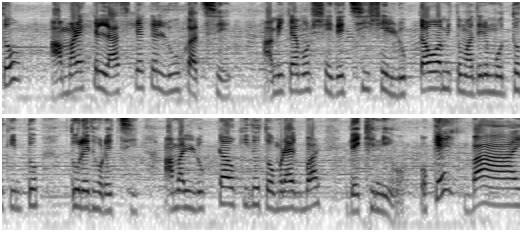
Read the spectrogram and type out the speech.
তো আমার একটা লাস্টে একটা লুক আছে। আমি কেমন সেজেছি, সেই লুকটাও আমি তোমাদের মধ্যে কিন্তু তুলে ধরেছি। আমার লুকটাও কিন্তু তোমরা একবার দেখে নিও, ওকে? বাই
